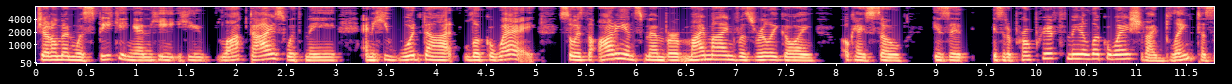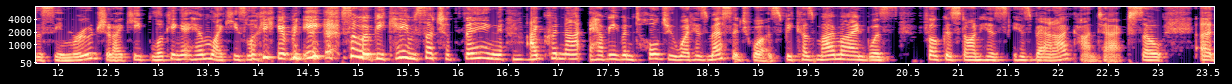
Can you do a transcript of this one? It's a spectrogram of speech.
gentleman was speaking and he he locked eyes with me and he would not look away. So as the audience member, my mind was really going, okay, so is it is it appropriate for me to look away? Should I blink? Does this seem rude? Should I keep looking at him like he's looking at me? so it became such a thing. Mm-hmm. I could not have even told you what his message was because my mind was focused on his his bad eye contact. So uh,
